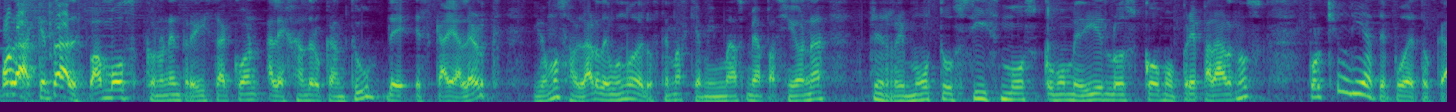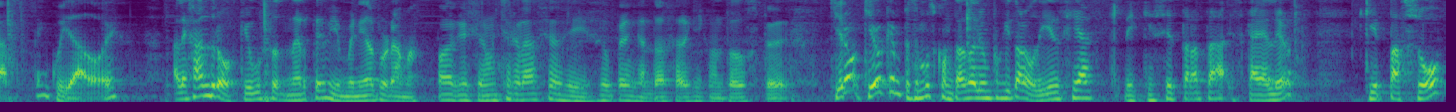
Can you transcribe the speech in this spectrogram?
Hola, ¿qué tal? Vamos con una entrevista con Alejandro Cantú de Sky Alert y vamos a hablar de uno de los temas que a mí más me apasiona, terremotos, sismos, cómo medirlos, cómo prepararnos, porque un día te puede tocar. Ten cuidado, ¿eh? Alejandro, qué gusto tenerte, bienvenido al programa. Hola Cristian, muchas gracias y súper encantado de estar aquí con todos ustedes. Quiero, quiero que empecemos contándole un poquito a la audiencia de qué se trata Sky Alert, qué pasó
